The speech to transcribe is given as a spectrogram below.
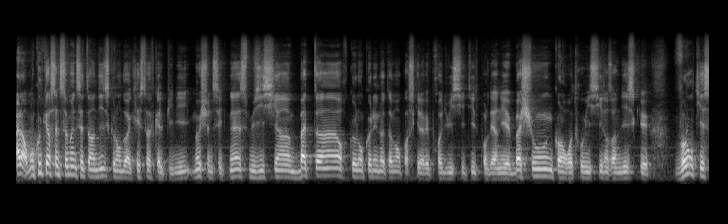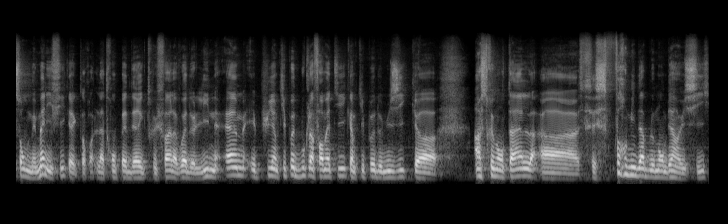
Alors, mon coup de cœur cette semaine, c'est un disque que l'on doit à Christophe Calpini, Motion Sickness, musicien batteur que l'on connaît notamment parce qu'il avait produit six titres pour le dernier Bachung, qu'on retrouve ici dans un disque volontiers sombre mais magnifique avec la trompette d'Eric Truffat, la voix de Lynn M, et puis un petit peu de boucle informatique, un petit peu de musique euh, instrumentale. Euh, c'est formidablement bien réussi.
